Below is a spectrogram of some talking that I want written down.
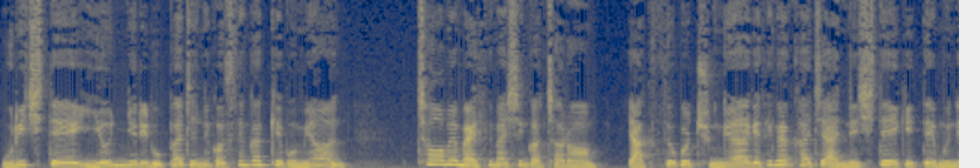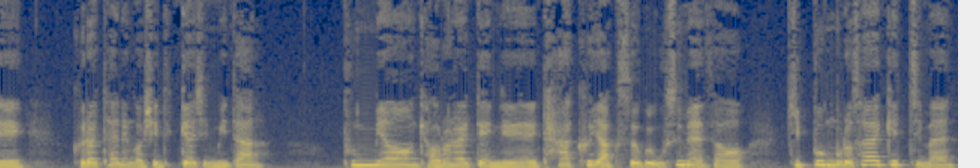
우리 시대의 이혼율이 높아지는 것을 생각해 보면 처음에 말씀하신 것처럼 약속을 중요하게 생각하지 않는 시대이기 때문에 그렇다는 것이 느껴집니다. 분명 결혼할 때는 다 그 약속을 웃으면서 기쁨으로 서약했지만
